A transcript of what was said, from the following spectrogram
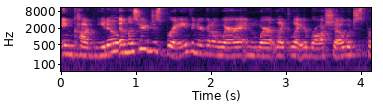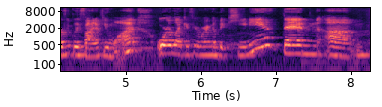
incognito. Unless you're just brave and you're gonna wear it and wear it like let your bra show which is perfectly fine if you want. Or like if you're wearing a bikini then um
